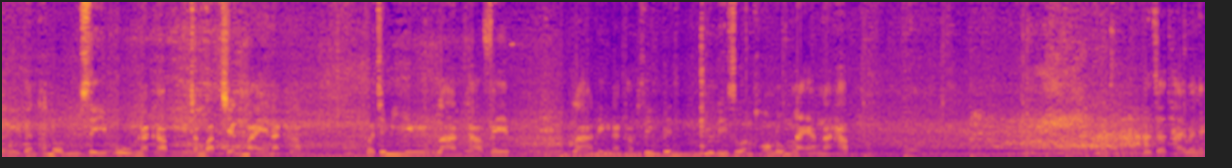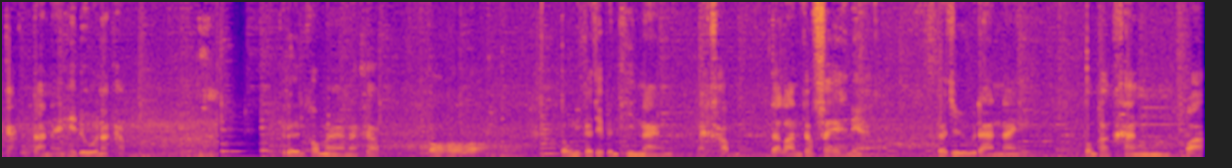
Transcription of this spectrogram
ตรงนี้เป็นถนนสีภูมินะครับ จังหวัดเชียงใหม่นะครับ ก็จะมีร้านคาเฟ่ร้านหนึ่งนะครับ ซึ่งเป็นอยู่ในส่วนของโรงแรมนะครับเดี๋ยวจะถ่ายบรรยากาศด้านในให้ดูนะครับ เดินเข้ามานะครับ ก็ตรงนี้ก็จะเป็นที่นั่งนะครับ แต่ร้านกาแฟเนี่ยก็จะอยู่ด้านในตรงข้างๆขวา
